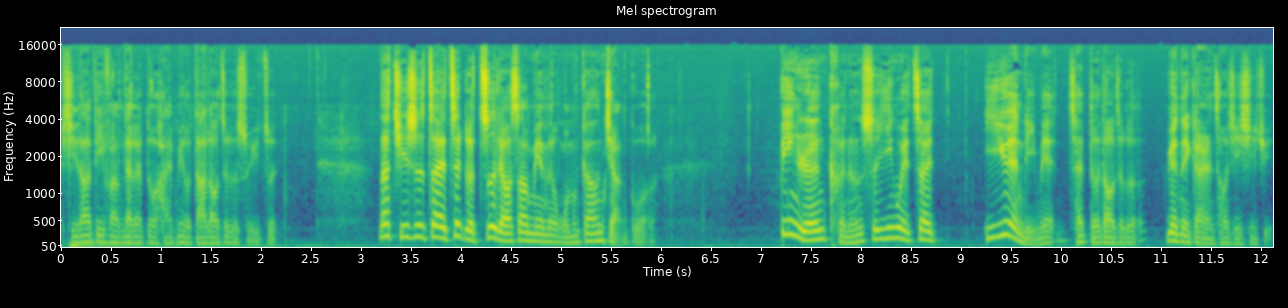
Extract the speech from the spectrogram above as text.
其他地方大概都还没有达到这个水准。那其实，在这个治疗上面呢，我们刚刚讲过了，病人可能是因为在医院里面才得到这个院内感染超级细菌，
